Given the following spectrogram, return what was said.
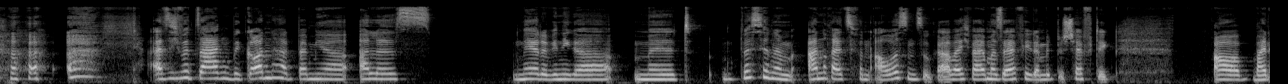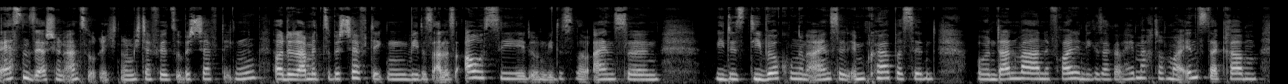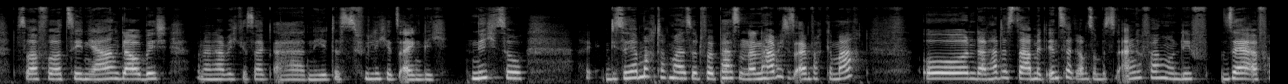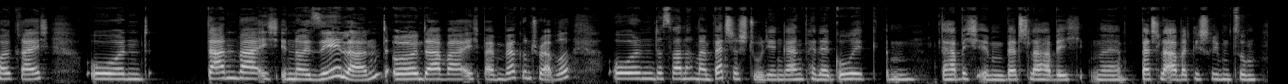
Also ich würde sagen, begonnen hat bei mir alles mehr oder weniger mit ein bisschen einem Anreiz von außen sogar, weil ich war immer sehr viel damit beschäftigt, äh, mein Essen sehr schön anzurichten und mich dafür zu beschäftigen oder damit zu beschäftigen, wie das alles aussieht und wie das so einzeln, wie das die Wirkungen einzeln im Körper sind. Und dann war eine Freundin, die gesagt hat, hey, mach doch mal Instagram. Das war vor zehn Jahren, glaube ich. Und dann habe ich gesagt, ah, nee, das fühle ich jetzt eigentlich nicht so. Die so, ja, mach doch mal, es wird voll passen. Und dann habe ich das einfach gemacht. Und dann hat es da mit Instagram so ein bisschen angefangen und lief sehr erfolgreich. Und dann war ich in Neuseeland und da war ich beim Work and Travel und das war nach meinem Bachelorstudiengang Pädagogik. Da habe ich im Bachelor habe ich eine Bachelorarbeit geschrieben zum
